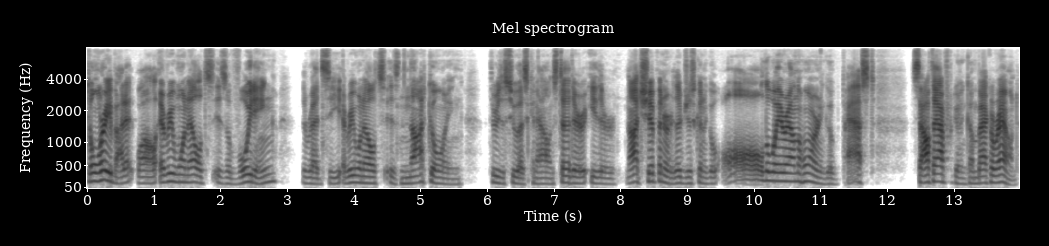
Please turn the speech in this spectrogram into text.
don't worry about it. While everyone else is avoiding the Red Sea, everyone else is not going through the Suez Canal. Instead, they're either not shipping or they're just going to go all the way around the Horn and go past South Africa and come back around.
